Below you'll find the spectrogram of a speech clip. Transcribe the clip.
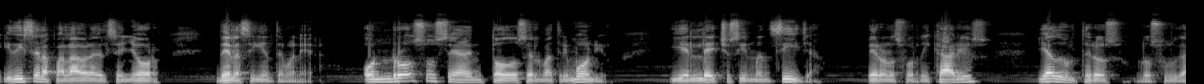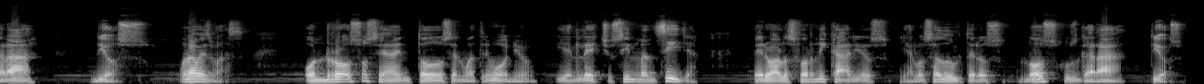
Y dice la palabra del Señor de la siguiente manera. Honroso sea en todos el matrimonio y el lecho sin mancilla, pero los fornicarios y adúlteros los juzgará Dios. Una vez más, honroso sea en todos el matrimonio y el lecho sin mancilla, pero a los fornicarios y a los adúlteros los juzgará Dios.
